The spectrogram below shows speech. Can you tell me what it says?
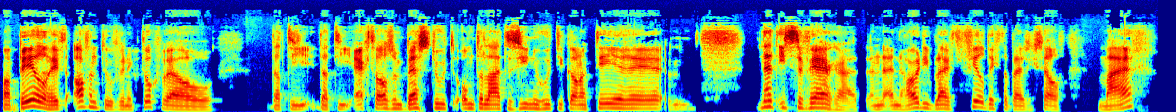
Maar Bale heeft af en toe, vind ik toch wel, dat hij dat hij echt wel zijn best doet om te laten zien hoe goed hij kan acteren. Net iets te ver gaat. En, en Hardy blijft veel dichter bij zichzelf. Maar,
